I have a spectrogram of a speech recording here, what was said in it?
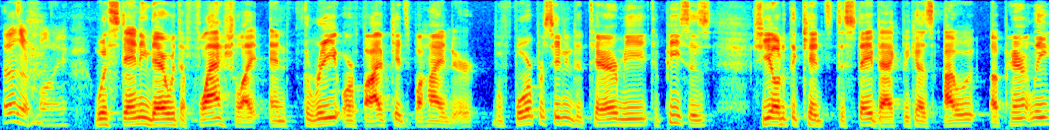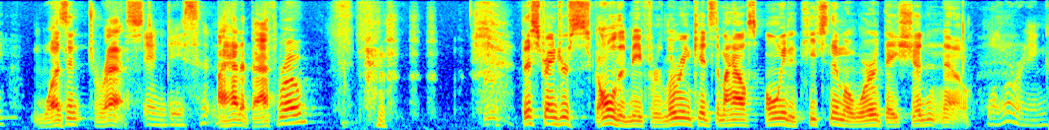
Those are funny. was standing there with a flashlight and three or five kids behind her. Before proceeding to tear me to pieces, she yelled at the kids to stay back because I w- apparently wasn't dressed. Indecent. I had a bathrobe. this stranger scolded me for luring kids to my house only to teach them a word they shouldn't know. Boring.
